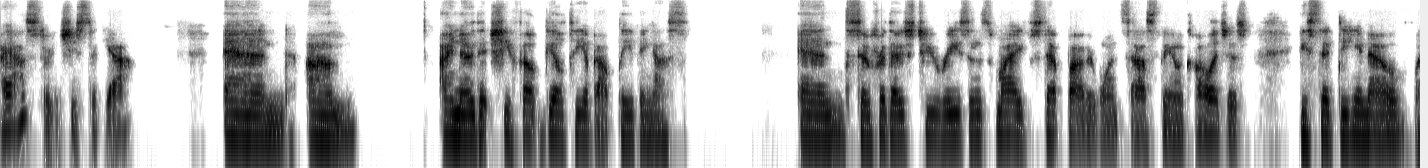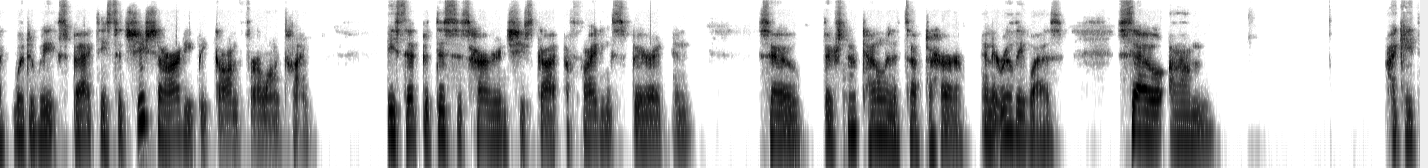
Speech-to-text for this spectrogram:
I asked her and she said, yeah. And um, I know that she felt guilty about leaving us. And so, for those two reasons, my stepfather once asked the oncologist, he said, Do you know, like, what do we expect? He said, She should already be gone for a long time. He said, But this is her and she's got a fighting spirit. And so, there's no telling it's up to her. And it really was. So, um, I could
